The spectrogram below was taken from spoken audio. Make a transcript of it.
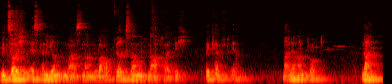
mit solchen eskalierenden Maßnahmen überhaupt wirksam und nachhaltig bekämpft werden? Meine Antwort, nein.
